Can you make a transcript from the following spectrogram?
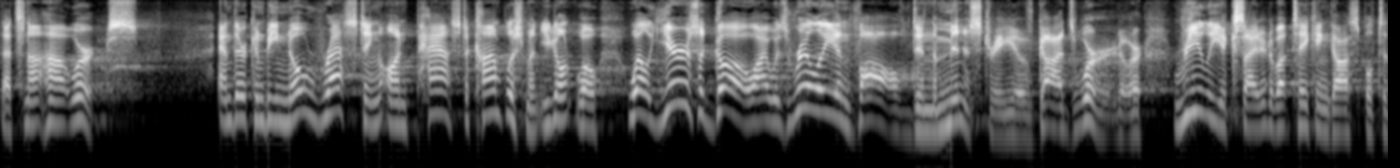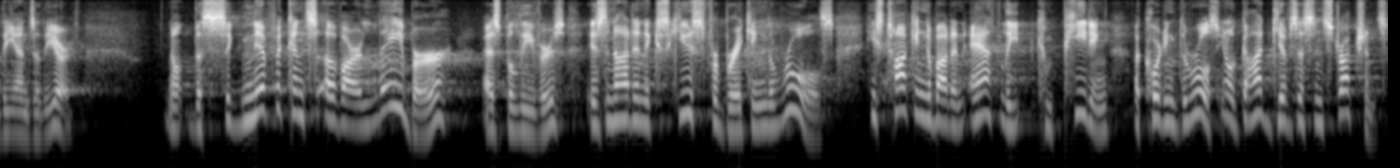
That's not how it works and there can be no resting on past accomplishment. You don't, well, well, years ago I was really involved in the ministry of God's word or really excited about taking gospel to the ends of the earth. No, the significance of our labor as believers is not an excuse for breaking the rules. He's talking about an athlete competing according to the rules. You know, God gives us instructions,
